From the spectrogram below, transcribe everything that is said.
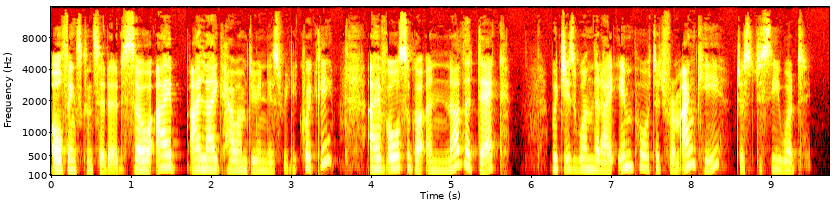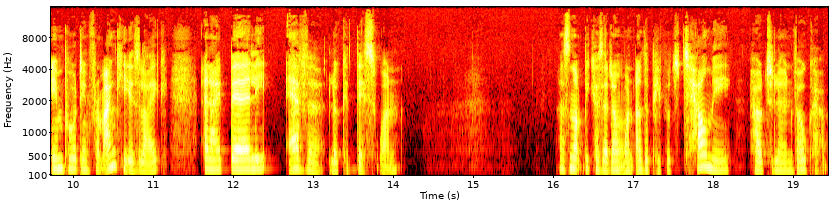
all things considered. So I I like how I'm doing this really quickly. I have also got another deck, which is one that I imported from Anki just to see what importing from Anki is like, and I barely ever look at this one. That's not because I don't want other people to tell me how to learn vocab.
